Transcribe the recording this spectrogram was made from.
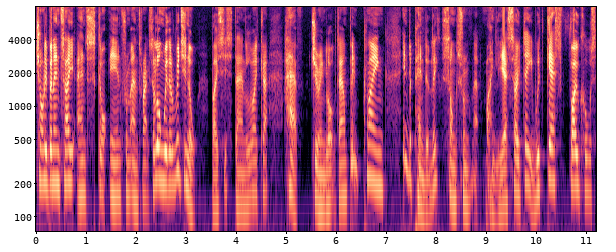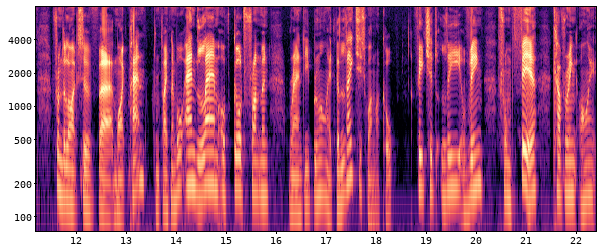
Charlie Benante and Scott Ian from Anthrax, along with original bassist Dan Lilker, have during lockdown been playing independently songs from uh, mainly SOD with guest vocals from the likes of uh, Mike Patton from Faith No More and Lamb of God frontman Randy Blythe. The latest one I caught featured Lee Ving from Fear covering I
